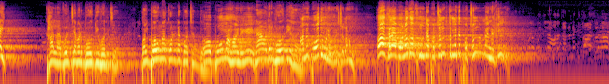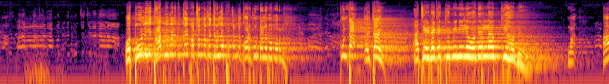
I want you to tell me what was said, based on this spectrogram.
এই খালা বলছে আবার বৌদি বলছে। বল বৌমা কোনটা পছন্দ? ও বৌমা হয় নাকি? না ওদের বৌদি হয়। আমি বৌদি মনে করেছিলাম। ও খালা বলো গো কোনটা পছন্দ? তোমাদের পছন্দ নাই নাকি? ও তুই নিয়ে থাকবি বলে তুই কাই পছন্দ করতে বললে পছন্দ কর কোনটা নেব বল? কোনটা? এইটাই। আচ্ছা এটাকে তুমি নিলে ওদের লাভ কি হবে? না আ?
